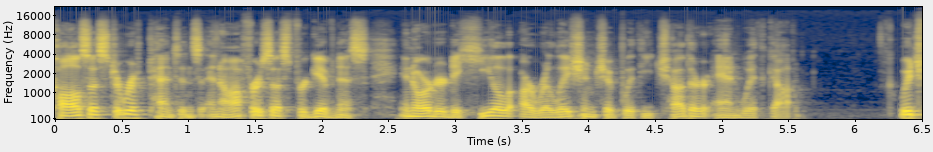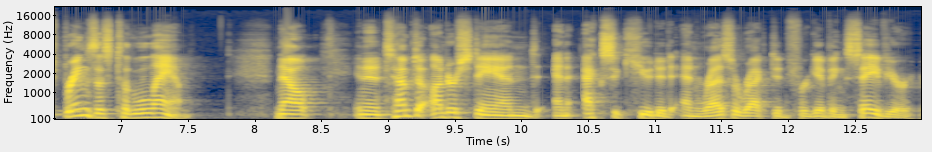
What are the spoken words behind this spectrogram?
calls us to repentance and offers us forgiveness in order to heal our relationship with each other and with God. Which brings us to the Lamb. Now, in an attempt to understand an executed and resurrected forgiving Savior,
